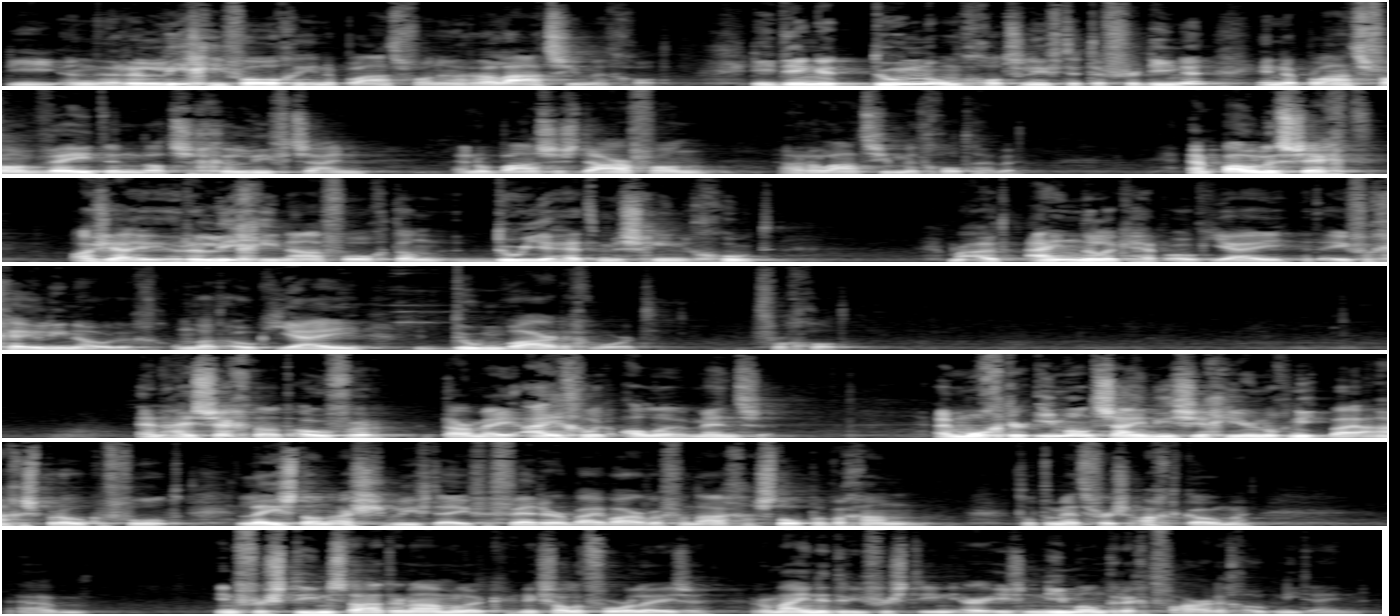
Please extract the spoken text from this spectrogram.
die een religie volgen in de plaats van een relatie met God. Die dingen doen om Gods liefde te verdienen, in de plaats van weten dat ze geliefd zijn en op basis daarvan een relatie met God hebben. En Paulus zegt, als jij religie navolgt, dan doe je het misschien goed. Maar uiteindelijk heb ook jij het evangelie nodig, omdat ook jij doemwaardig wordt voor God. En hij zegt dat over daarmee eigenlijk alle mensen. En mocht er iemand zijn die zich hier nog niet bij aangesproken voelt, lees dan alsjeblieft even verder bij waar we vandaag gaan stoppen. We gaan tot en met vers 8 komen. Ehm, in vers 10 staat er namelijk, en ik zal het voorlezen, Romeinen 3 vers 10, er is niemand rechtvaardig, ook niet één.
